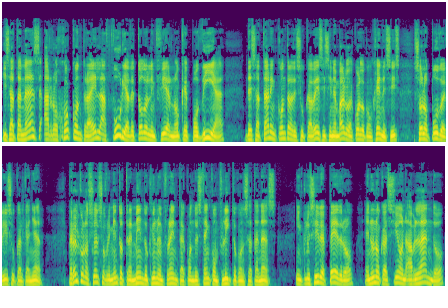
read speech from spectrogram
y Satanás arrojó contra él la furia de todo el infierno que podía desatar en contra de su cabeza, y sin embargo, de acuerdo con Génesis, solo pudo herir su calcañar. Pero él conoció el sufrimiento tremendo que uno enfrenta cuando está en conflicto con Satanás. Inclusive Pedro, en una ocasión, hablando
